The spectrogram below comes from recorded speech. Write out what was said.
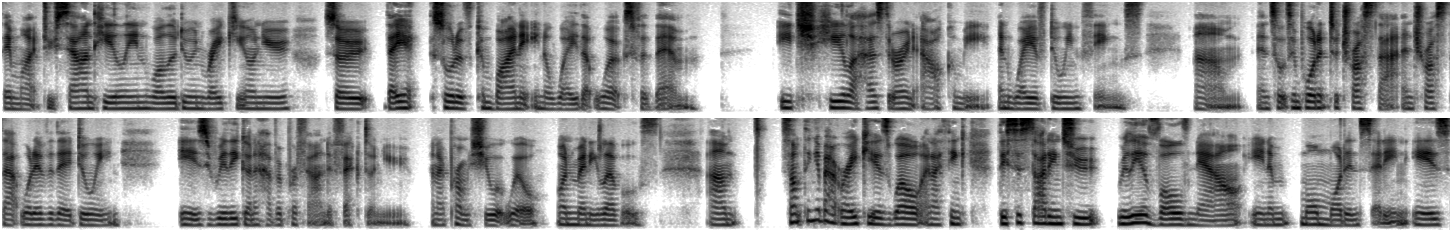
they might do sound healing while they're doing Reiki on you. So they sort of combine it in a way that works for them. Each healer has their own alchemy and way of doing things. Um, and so it's important to trust that and trust that whatever they're doing is really going to have a profound effect on you. And I promise you it will on many levels. Um, something about Reiki as well, and I think this is starting to really evolve now in a more modern setting, is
